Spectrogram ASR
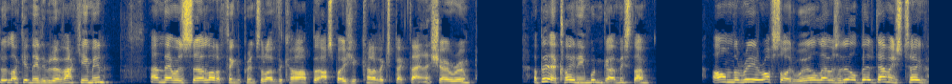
looked like it needed a bit of vacuuming. And there was a lot of fingerprints all over the car, but I suppose you kind of expect that in a showroom. A bit of cleaning wouldn't go amiss though. On the rear offside wheel, there was a little bit of damage too.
